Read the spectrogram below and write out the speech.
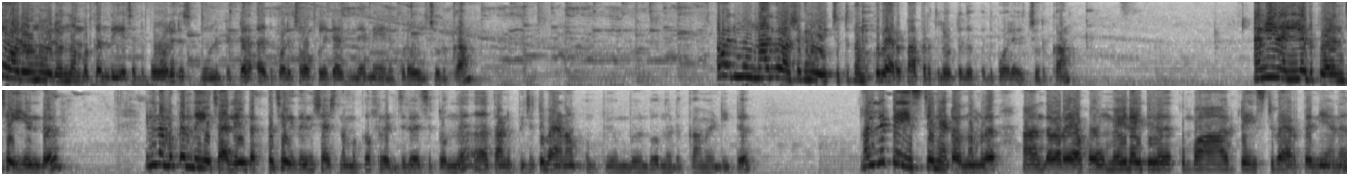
ഇനി ഓരോന്ന് ഓരോന്ന് നമുക്ക് എന്ത് ചെയ്യാം? അതുപോലെ ഒരു സ്പൂൺ ഇട്ടിട്ട് അതുപോലെ ചോക്ലേറ്റ് അതിന്റെ മേലെ കൂടെ ഒഴിച്ചു കൊടുക്കാം. അപ്പൊ ഒരു മൂന്നാൽ പ്രാവശ്യം അങ്ങനെ ഒഴിച്ചിട്ട് നമുക്ക് വേറെ പാത്രത്തിലോട്ട് ഇതുപോലെ വെച്ചു കൊടുക്കാം. അങ്ങനെ നല്ല ഇതുപോലെ ചെയ്യുന്നുണ്ട്. ഇനി നമുക്ക് എന്ത് ചെയ്യാച്ചാൽ ഇതൊക്കെ ചെയ്തതിന് ശേഷം നമുക്ക് ഫ്രിഡ്ജിൽ വെച്ചിട്ടൊന്ന് തണുപ്പിച്ചിട്ട് വേണം വീണ്ടും ഒന്ന് എടുക്കാൻ വേണ്ടിയിട്ട്. നല്ല ടേസ്റ്റ് തന്നെ കേട്ടോ. നമ്മൾ എന്താ പറയുക ഹോം മെയ്ഡ് ആയിട്ട് വെക്കുമ്പോൾ ആ ഒരു ടേസ്റ്റ് വേറെ തന്നെയാണ്.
